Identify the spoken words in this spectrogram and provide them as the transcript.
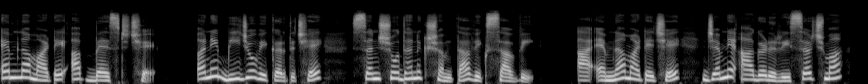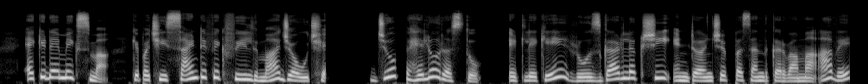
એમના માટે આ બેસ્ટ છે. અને બીજો વિકલ્પ છે, સંશોધન ક્ષમતા વિકસાવવી. આ એમના માટે છે, જેમને આગળ રિસર્ચમાં, એકેડેમિક્સમાં કે પછી સાયન્ટિફિક ફિલ્ડમાં જવું છે. જો પહેલો રસ્તો એટલે કે રોજગારલક્ષી ઇન્ટર્નશિપ પસંદ કરવામાં આવે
